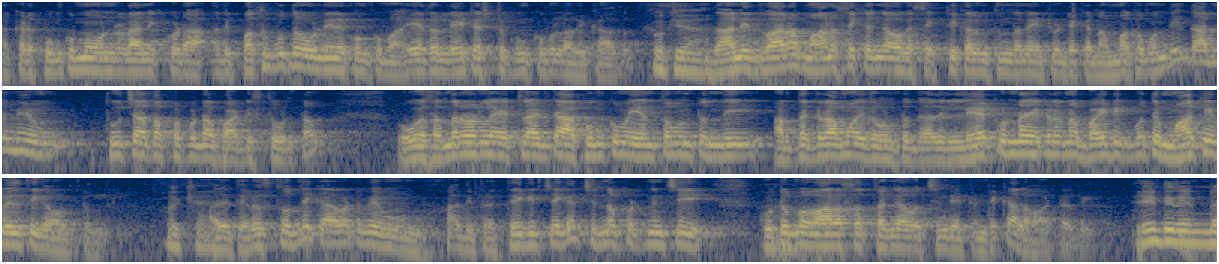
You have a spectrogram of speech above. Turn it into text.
అక్కడ కుంకుమ ఉండడానికి కూడా అది పసుపుతో ఉండిన కుంకుమ ఏదో లేటెస్ట్ కుంకుమలు అవి కాదు. దాని ద్వారా మానసికంగా ఒక శక్తి కలుగుతుందనేటువంటి ఒక నమ్మకం ఉంది. దాన్ని మేము తూచా తప్పకుండా పాటిస్తూ ఉంటాం. ఒక సందర్భంలో ఎట్లా అంటే ఆ కుంకుమ ఎంత ఉంటుంది అర్ధ గ్రామం ఏదో ఉంటుంది. అది లేకుండా ఎక్కడన్నా బయటికి పోతే మాకే వెల్తీగా ఉంటుంది. అది తెలుస్తుంది కాబట్టి మేము అది ప్రత్యేకించేగా చిన్నప్పటి నుంచి కుటుంబ వారసత్వంగా వచ్చిండేటువంటి అలవాటు అది. ఏంటి రెండు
